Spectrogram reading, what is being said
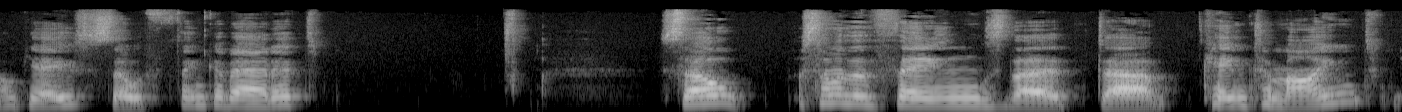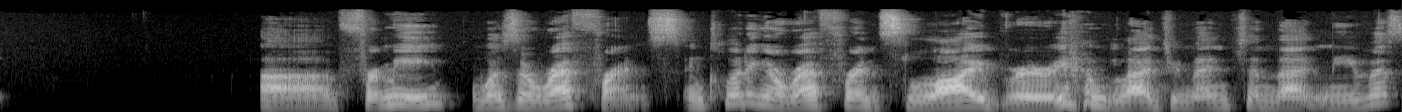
Okay, so think about it. So, some of the things that uh, came to mind uh, for me was a reference, including a reference library. I'm glad you mentioned that, Nevis.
